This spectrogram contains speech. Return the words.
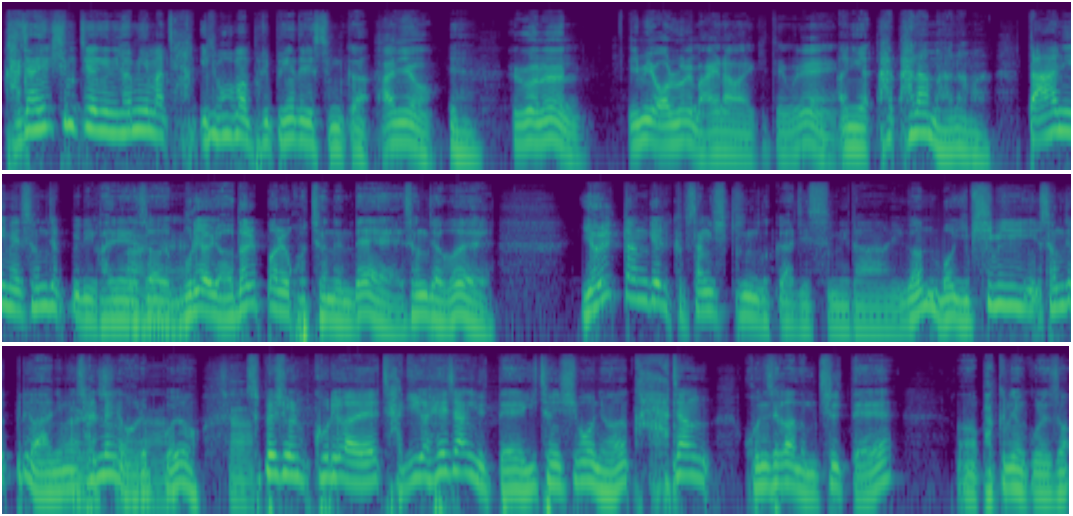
가장 핵심적인 혐의만 딱 일부만 브리핑 해 드렸습니까? 아니요. 예. 그거는 이미 언론에 많이 나와 있기 때문에 아니 하- 하나만 하나만 따님의 성적 비리 관련해서 아, 네. 무려 8번을 고쳤는데 성적을 10단계를 급상시킨 것까지 있습니다. 이건 뭐 입시비 성적 비리가 아니면 설명이 알겠습니다. 어렵고요. 자. 스페셜 코리아에 자기가 회장일 때 2015년 가장 권세가 넘칠 때 어, 박근혜 정권에서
